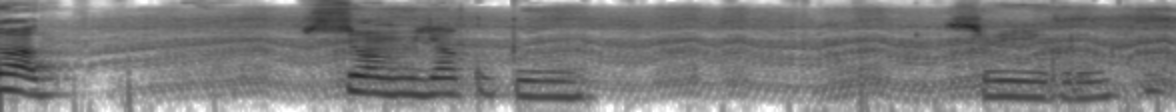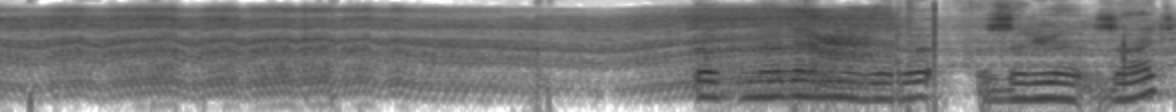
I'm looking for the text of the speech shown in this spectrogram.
Так, все, я купил свои игрушки. Так, надо мне зарезать.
